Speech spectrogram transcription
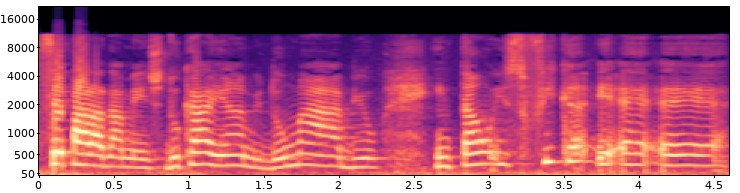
separadamente do Caiame, do Mábio, então isso fica é, é,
